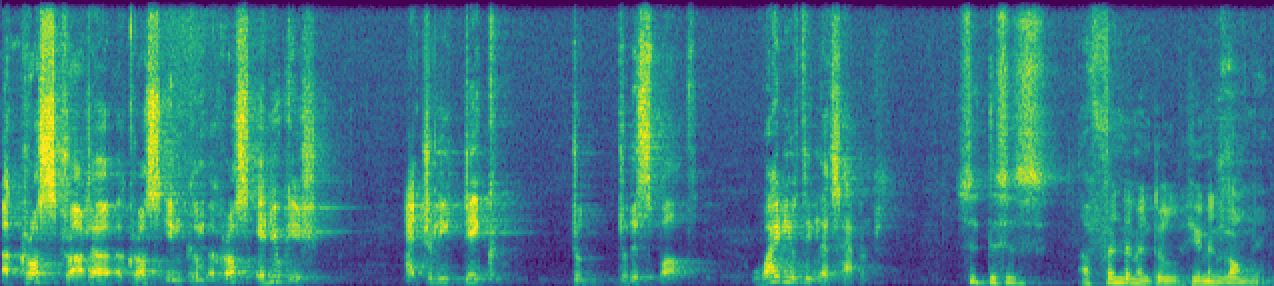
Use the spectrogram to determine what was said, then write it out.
across strata, across income, across education actually take to, to this path. Why do you think that's happened? See, this is a fundamental human longing.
